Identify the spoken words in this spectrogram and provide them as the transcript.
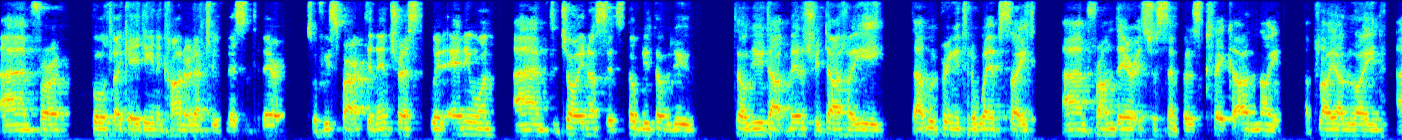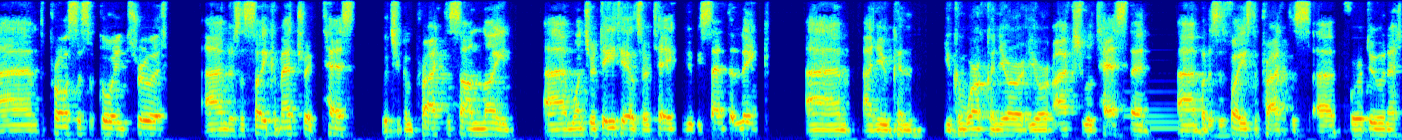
um, for both like Aideen and Connor that you've listened to there. So if we sparked an interest with anyone um, to join us, it's www.military.ie. That will bring you to the website. And um, from there, it's just simple as click online, apply online. And the process of going through it, and there's a psychometric test which you can practice online um, once your details are taken, you'll be sent a link, um, and you can you can work on your your actual test then. Um, but it's advised to practice uh, before doing it.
